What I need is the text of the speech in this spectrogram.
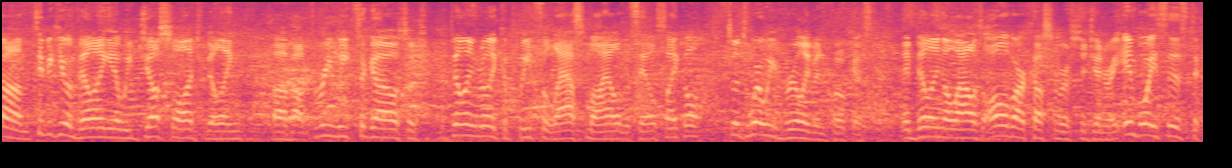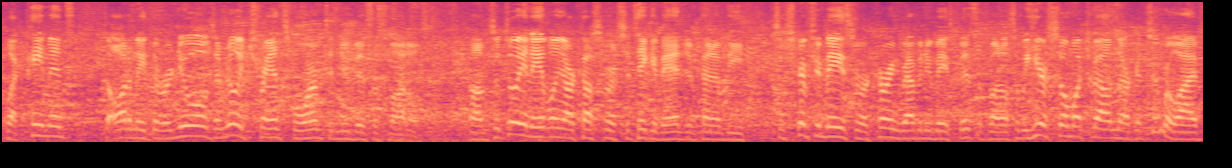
um, CPQ and billing, you know, we just launched billing uh, about three weeks ago, so billing really completes the last mile of the sales cycle, so it's where we've really been focused. And billing allows all of our customers to generate invoices, to collect payments, to automate the renewals, and really transform to new business models. Um, so it's really enabling our customers to take advantage of kind of the subscription-based or recurring revenue-based business model. So we hear so much about in our consumer lives,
